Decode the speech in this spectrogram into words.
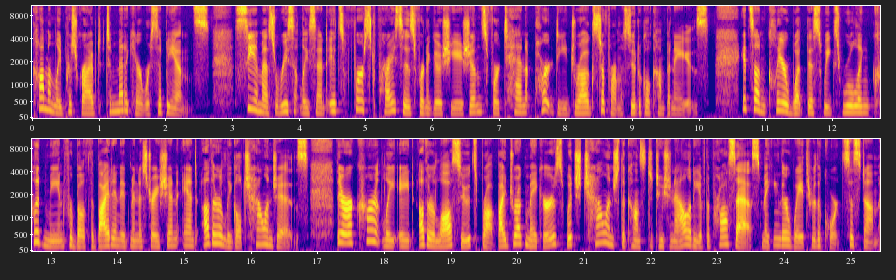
commonly prescribed to Medicare recipients. CMS recently sent its first prices for negotiations for 10 Part D drugs to pharmaceutical companies. It's unclear what this week's ruling could mean for both the Biden administration and other legal challenges There are currently eight other lawsuits brought by drug makers which challenge the constitutionality of the process, making their way through the court system,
